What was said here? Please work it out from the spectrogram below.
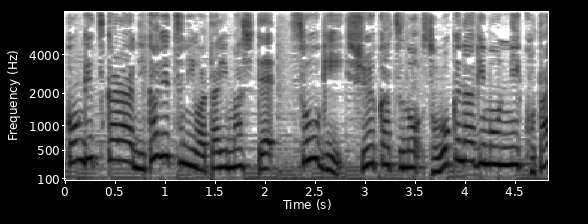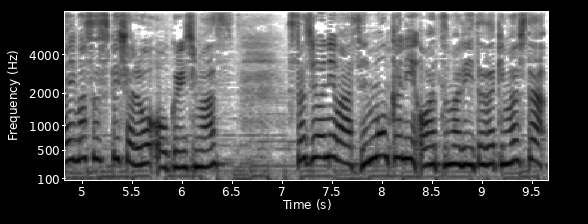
今月から2ヶ月にわたりまして葬儀就活の素朴な疑問に答えますスペシャルをお送りします。スタジオには専門家にお集まりいただきました。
